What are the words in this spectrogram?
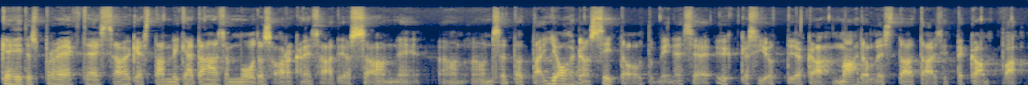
kehitysprojekteissa oikeastaan mikä tahansa muutos organisaatiossa on, niin on, on se tota, johdon sitoutuminen se ykkösjuttu, joka mahdollistaa tai sitten kamppa,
